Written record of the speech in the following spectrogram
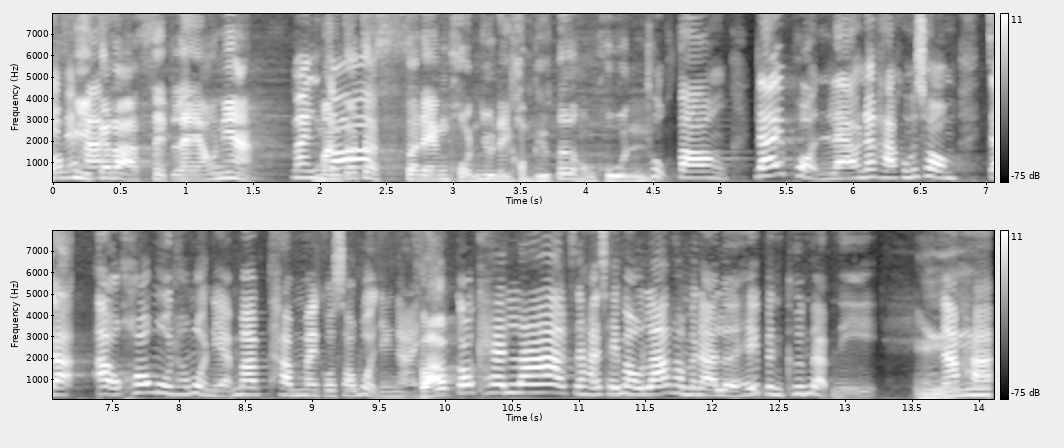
พอเห็นไหมคะฟีดกระดาษเสร็จแล้วเนี่ยมันมันก็ ก็จะแสดงผลอยู่ในคอมพิวเตอร์ของคุณ ถูกต้องได้ผลแล้วนะคะ คุณผู้ชมจะเอาข้อมูลทั้งหมดเนี้ยมาทำ Microsoft Word ยังไง ครับ ก็แค่ลากนะคะ ใช้เมาส์ลากธรรมดาเลยให้เป็นขึ้นแบบนี้ อืม นะคะ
